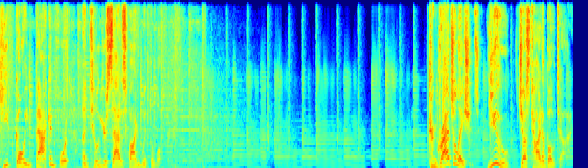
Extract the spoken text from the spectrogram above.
Keep going back and forth until you're satisfied with the look. Congratulations, you just tied a bow tie.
